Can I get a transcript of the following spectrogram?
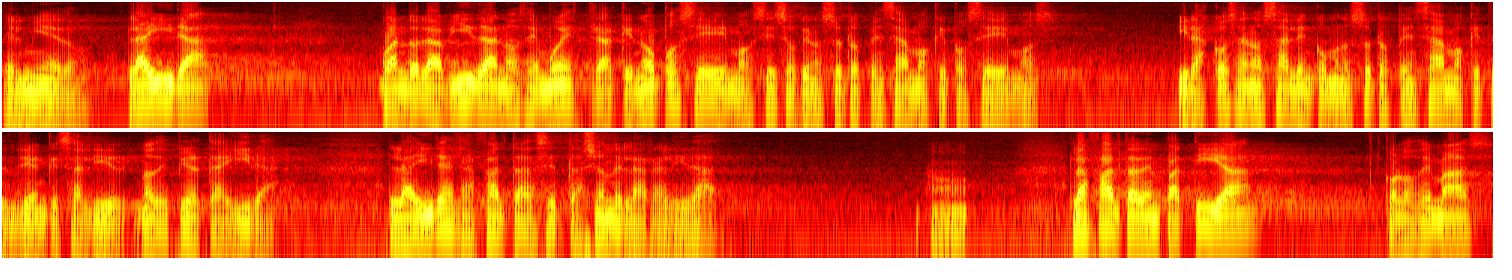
el miedo. La ira, cuando la vida nos demuestra que no poseemos eso que nosotros pensamos que poseemos, y las cosas no salen como nosotros pensamos que tendrían que salir, no despierta ira. La ira es la falta de aceptación de la realidad. La falta de empatía con los demás,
